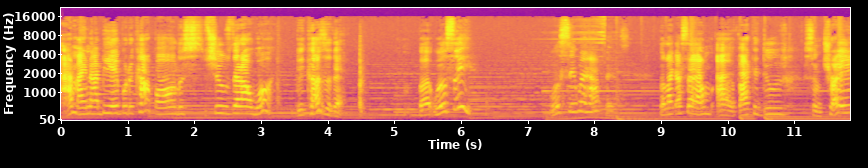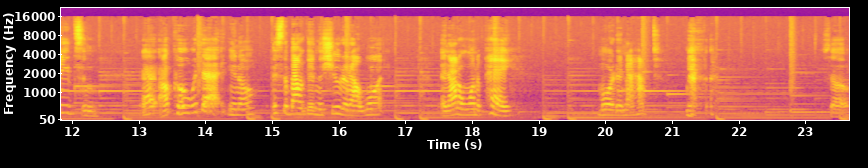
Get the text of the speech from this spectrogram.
I might not be able to cop all the shoes that I want because of that. But we'll see. We'll see what happens. But like I said, I'm, I, if I could do some trades, and I, I'm cool with that, you know. It's about getting the shoe that I want, and I don't want to pay more than I have to. so,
